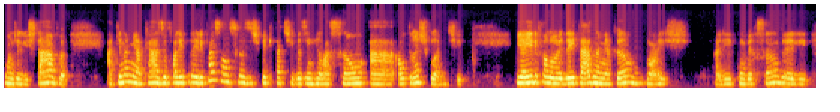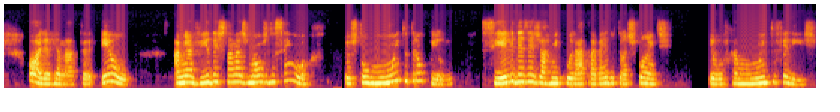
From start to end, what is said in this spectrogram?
onde ele estava, aqui na minha casa, eu falei para ele quais são as suas expectativas em relação a, ao transplante. E aí ele falou, deitado na minha cama, nós ali conversando, ele, olha, Renata, eu, a minha vida está nas mãos do Senhor. Eu estou muito tranquilo. Se ele desejar me curar através do transplante, eu vou ficar muito feliz.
